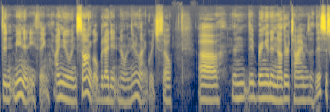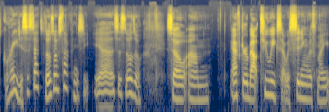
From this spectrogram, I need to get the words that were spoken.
didn't mean anything. I knew in Sango, but I didn't know in their language. So uh, then they bring it another time. This is great. Is this that Zozo stuff? And you say, yeah, this is Zozo. So um, after about two weeks, I was sitting with my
